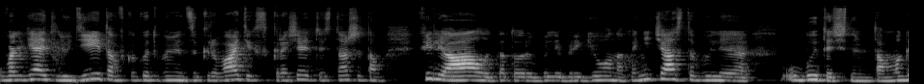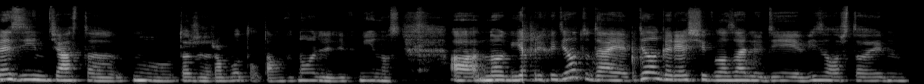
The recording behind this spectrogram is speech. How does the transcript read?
увольнять людей, там в какой-то момент закрывать их, сокращать. То есть наши там филиалы, которые были в регионах, они часто были убыточными. Там магазин часто, ну, тоже работал там в ноль или в минус. А, но я приходила туда, я видела горящие глаза людей, видела, что, им,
